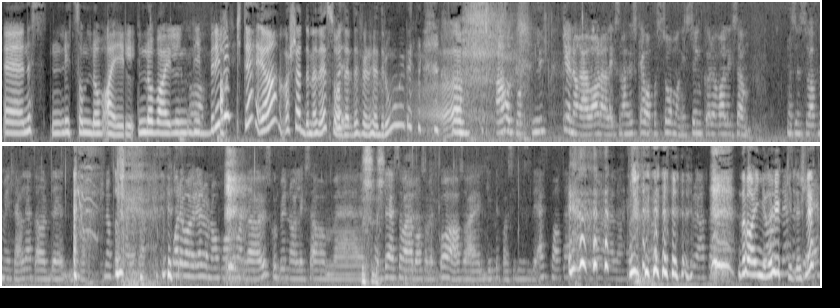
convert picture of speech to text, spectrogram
eh, nesten litt sånn Love Island- Love Island-vibber, eller? Aktig? Ja, hva skjedde med det? Så dere det før dere dro, eller? Jeg holdt på å klikke når jeg var der, liksom. Jeg husker jeg var på så mange synk, og det var liksom Jeg syntes det var for mye kjærlighet, og det, det rakna for meg. liksom. Og det var jo det da når Håvard Andrea skulle begynne å liksom eh, kødde, så var jeg bare sånn, vet du hva, altså jeg gidder faktisk ikke hvis det blir ett par til. Det var ingen å hooke er til slutt.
